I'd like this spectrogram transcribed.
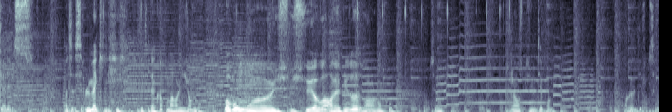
Galès. Ah, le mec, il, il était d'accord pour ma religion, mais bon. Bon, bon, euh, il, il, se fait avoir avec les autres, alors je m'en fous. C'est bon. Plus unité pour lui. On va défoncer le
